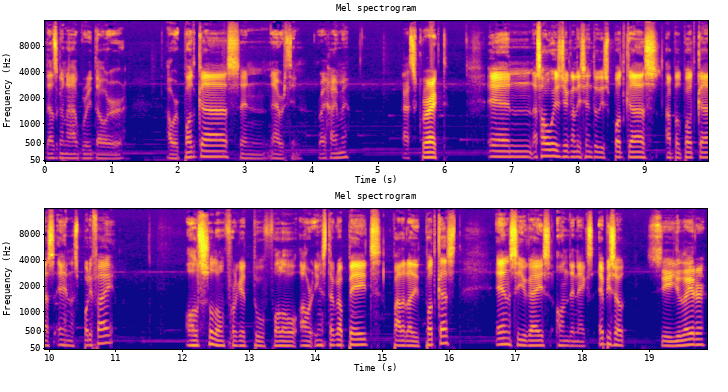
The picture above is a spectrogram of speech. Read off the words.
that's gonna upgrade our our podcast and everything. Right, Jaime? That's correct. And as always, you can listen to this podcast, Apple Podcasts, and Spotify. Also, don't forget to follow our Instagram page, Padel Podcast, and see you guys on the next episode. See you later.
